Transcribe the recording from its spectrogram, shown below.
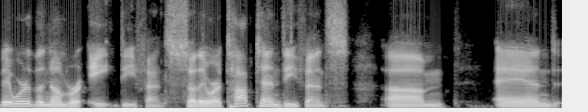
they were the number 8 defense. So they were a top 10 defense. Um and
